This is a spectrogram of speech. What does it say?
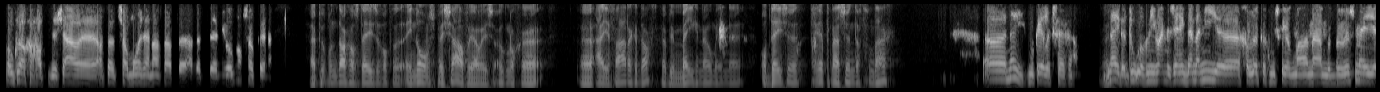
ook wel gehad. Dus ja, eh, als dat zou mooi zijn als dat, eh, als het eh, nu ook nog zou kunnen. Heb je op een dag als deze, wat enorm speciaal voor jou is, ook nog aan je vader gedacht? Heb je hem meegenomen in, op deze trip naar Zundert vandaag? nee, moet ik eerlijk zeggen. Nee, dat doe ik niet in de zin. Ik ben daar niet gelukkig misschien ook maar, maar bewust mee,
